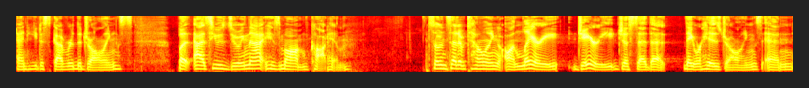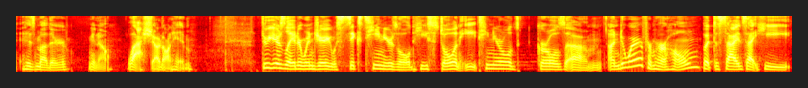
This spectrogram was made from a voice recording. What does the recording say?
and he discovered the drawings, but as he was doing that, his mom caught him. So instead of telling on Larry, Jerry just said that they were his drawings and his mother, you know, lashed out on him. Three years later, when Jerry was 16 years old, he stole an 18 year old girl's um, underwear from her home, but decides that he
